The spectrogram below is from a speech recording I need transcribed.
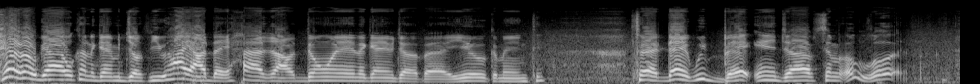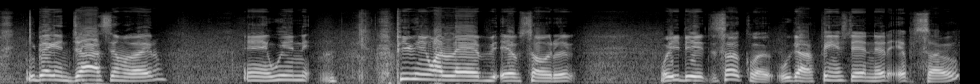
Hello guys, what kind of game joke for you? How y'all day? How y'all doing? The game joke for you community. Today we back in Job Simulator. Oh lord. We back in Job Simulator. And we in people watch the last episode of. We did the circle. We gotta finish that another episode.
